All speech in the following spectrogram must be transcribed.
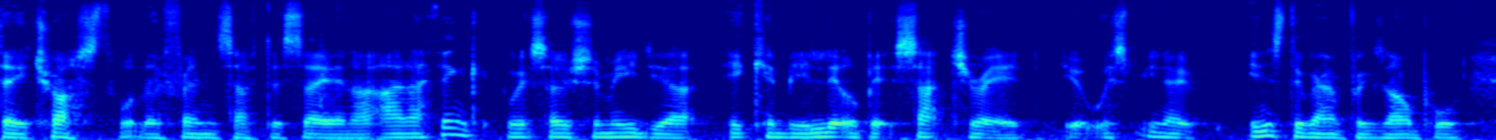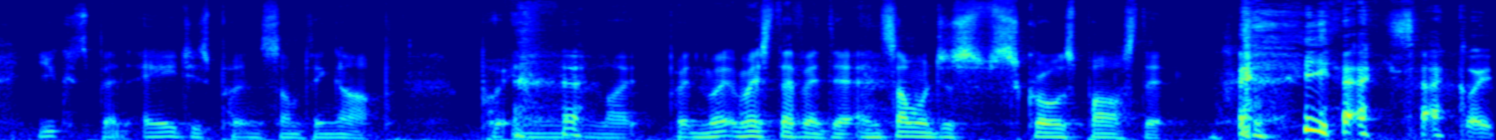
they trust what their friends have to say. And I, and I think with social media, it can be a little bit saturated. It was, you know, Instagram, for example, you could spend ages putting something up, putting like putting most effort into it, and someone just scrolls past it. yeah, exactly.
